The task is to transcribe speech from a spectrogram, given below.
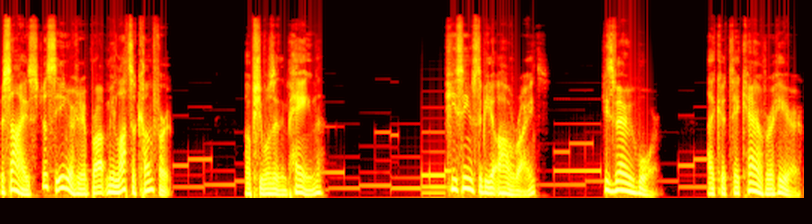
Besides, just seeing her here brought me lots of comfort. Hope she wasn't in pain. She seems to be alright. She's very warm. I could take care of her here.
